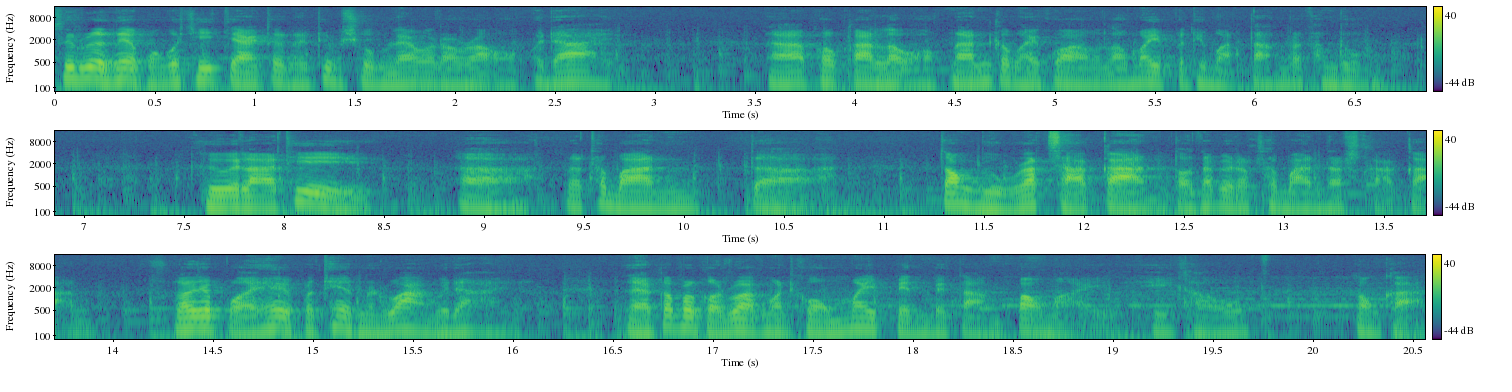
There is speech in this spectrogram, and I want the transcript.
ซึ่งเรื่องนี้ผมก็ชี้แจงตั้งแต่ที่ประชุมแล้วว่าเราลาออกไม่ได้นะเพราะการเราออกนั้นก็หมายความเราไม่ปฏิบัติตามรัฐธรรมนูญคือเวลาที่รัฐบาลต้องอยู่รักษาการตอนนั้นเป็นรัฐบาลรักษาการ เราจะปล่อยให้ประเทศมันว่างไม่ได้แต่ก็ปรากฏว่ามันคงไม่เป็นไปตามเป้าหมายที่เขาต้องการ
